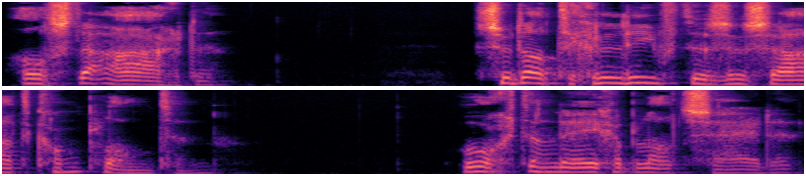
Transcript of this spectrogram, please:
als de aarde, zodat de geliefde zijn zaad kan planten. Wordt een lege bladzijde,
